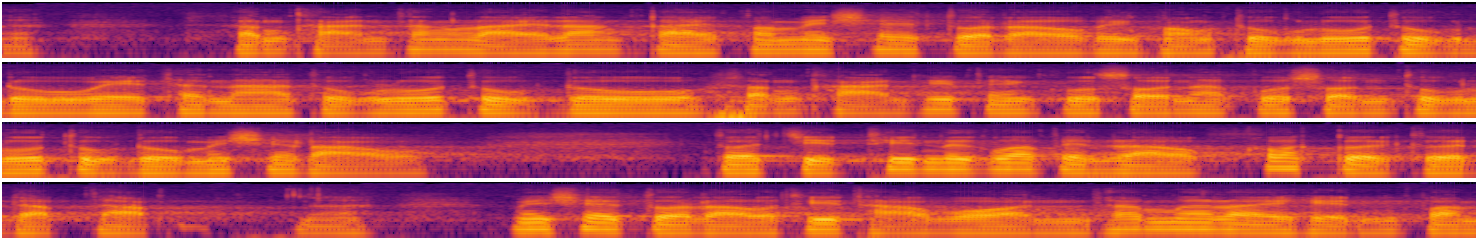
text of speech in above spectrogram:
นะสังขารทั้งหลายร่างกายก็ไม่ใช่ตัวเราเป็นของถูกรู้ถูกดู เวทนาถูกรู้ถูกดู สังขารที่เป็นกุศลอกุศลถูกรู้ถูกดูไม่ใช่เรา ตัวจิตที่นึกว่าเป็นเราก็เกิดเกิดดับดับนะไม่ใช่ตัวเราที่ถาวร ถ้าเมื่อไรเห็นความ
